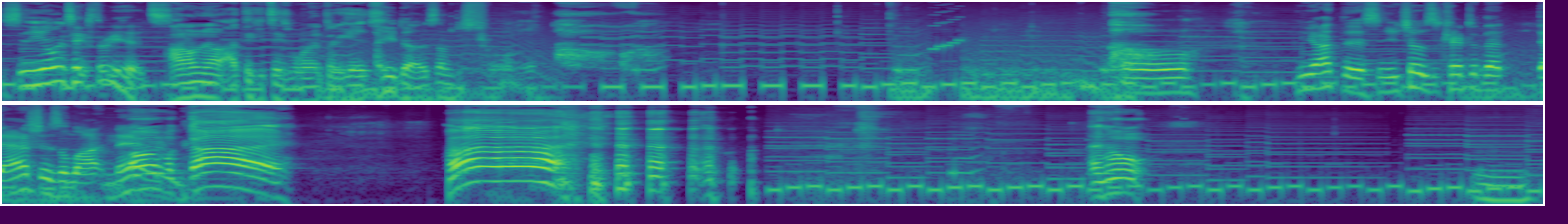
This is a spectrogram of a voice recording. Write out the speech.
See, he only takes three hits. I don't know. I think he takes more than three hits. He does. I'm just trolling you. Oh, you got this, and you chose a character that dashes a lot in there. Oh my god. Ah! I don't. Mm.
